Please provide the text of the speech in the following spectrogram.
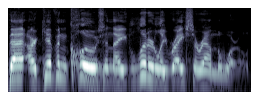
that are given clues and they literally race around the world.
